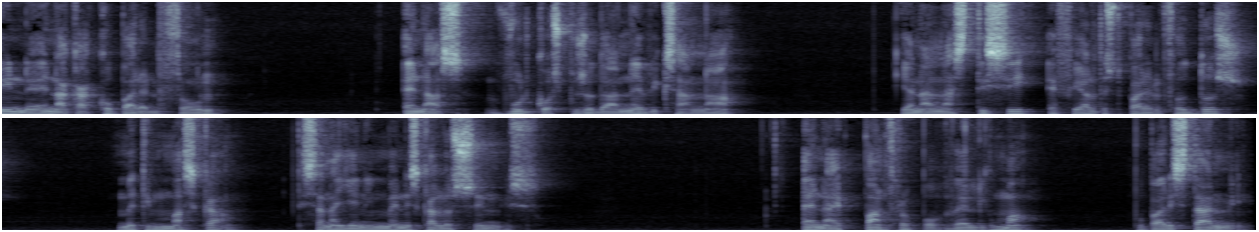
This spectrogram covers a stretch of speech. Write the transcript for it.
είναι ένα κακό παρελθόν, ένας βούρκος που ζωντανεύει ξανά για να αναστήσει εφιάλτες του παρελθόντος με τη μάσκα της αναγεννημένης καλοσύνης. Ένα επάνθρωπο δέλιγμα που παριστάνει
